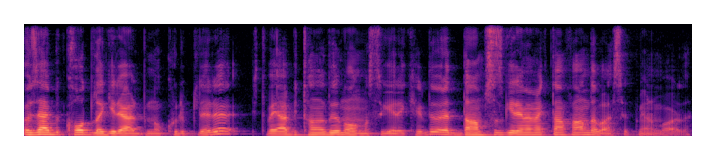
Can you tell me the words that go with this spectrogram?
Özel bir kodla girerdin o kulüplere işte veya bir tanıdığın olması gerekirdi. Öyle damsız girememekten falan da bahsetmiyorum bu arada.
